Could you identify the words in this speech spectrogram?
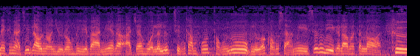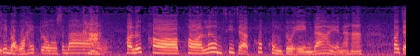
ในขณะที่เรานอนอยู่โรงพยาบาลเนี่ยเราอาจจะหัวระลึกถึงคำพูดของลูกหรือว่าของสามี ซึ่งดีกับเรามาตลอด คือ ที่บอกว่าให้ปลงซะบ้าค่ะง พอลึกพอพอเริ่มที่จะควบคุมตัวเองได้อะนะคะก็จะ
